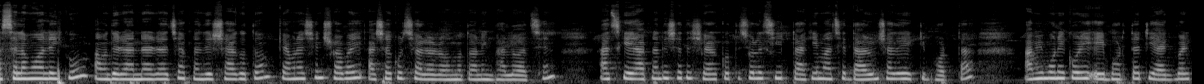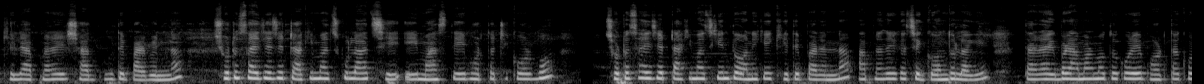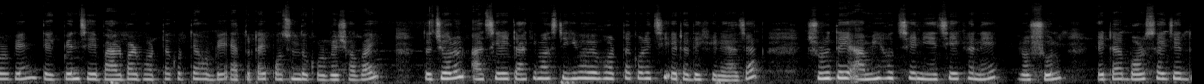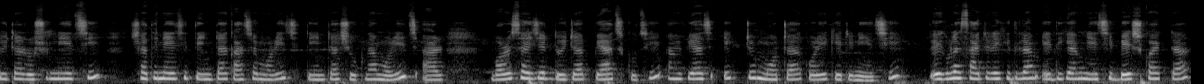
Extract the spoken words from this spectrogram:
আসসালামু আলাইকুম, আমাদের রান্নার রাজা আপনাদের স্বাগতম। কেমন আছেন সবাই? আশা করছি আল্লাহ রহমত অনেক ভালো আছেন। আজকে আপনাদের সাথে শেয়ার করতে চলেছি টাকি মাছের দারুণ স্বাদের একটি ভর্তা। আমি মনে করি এই ভর্তাটি একবার খেলে আপনারা এর স্বাদ ভুলতে পারবেন না। ছোট সাইজের যে টাকি মাছগুলো আছে, এই মাছ দিয়ে এই ভর্তাটি করব। ছোট সাইজের টাকি মাছ কিন্তু অনেকেই খেতে পারেন না। আপনাদের কাছে গন্ধ লাগে, তারা একবার আমার মতো করে ভর্তা করবেন। দেখবেন যে বারবার ভর্তা করতে হবে, এতটাই পছন্দ করবে সবাই। তো চলুন, আজকের এই টাকি মাছটি কীভাবে ভর্তা করেছি এটা দেখে নেওয়া যাক। শুরুতেই আমি হচ্ছে নিয়েছি এখানে রসুন। এটা বড় সাইজের দুইটা রসুন নিয়েছি, সাথে নিয়েছি তিনটা কাঁচা মরিচ তিনটা শুকনা মরিচ আর বড় সাইজের দুইটা পেঁয়াজ কুচি। আমি পেঁয়াজ একটু মোটা করে কেটে নিয়েছি। তো এগুলো সাইডে রেখে দিলাম। এদিকে আমি নিয়েছি বেশ কয়েকটা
